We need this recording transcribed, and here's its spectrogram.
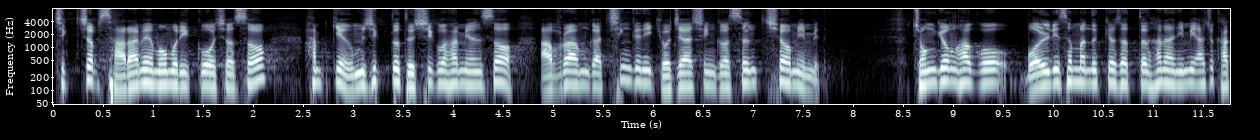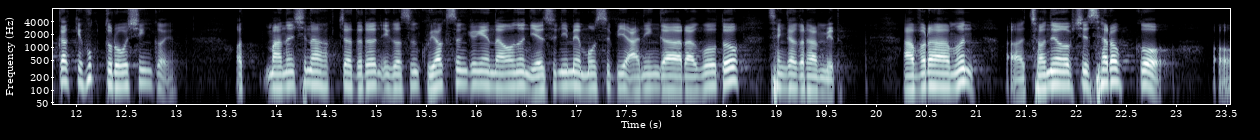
직접 사람의 몸을 입고 오셔서 함께 음식도 드시고 하면서 아브라함과 친근히 교제하신 것은 처음입니다. 존경하고 멀리서만 느껴졌던 하나님이 아주 가깝게 훅 들어오신 거예요. 어, 많은 신학학자들은 이것은 구약 성경에 나오는 예수님의 모습이 아닌가라고도 생각을 합니다. 아브라함은 어, 전에 없이 새롭고 어,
